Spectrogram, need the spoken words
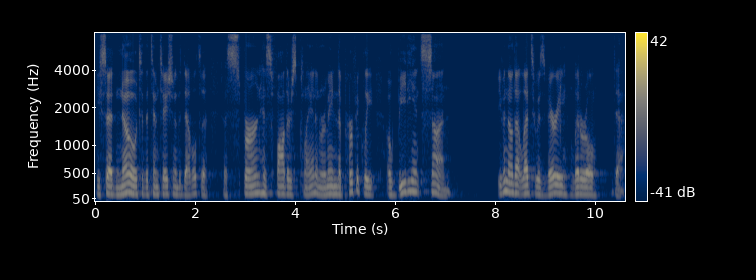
He said no to the temptation of the devil to, to spurn his father's plan and remain the perfectly obedient son, even though that led to his very literal death.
